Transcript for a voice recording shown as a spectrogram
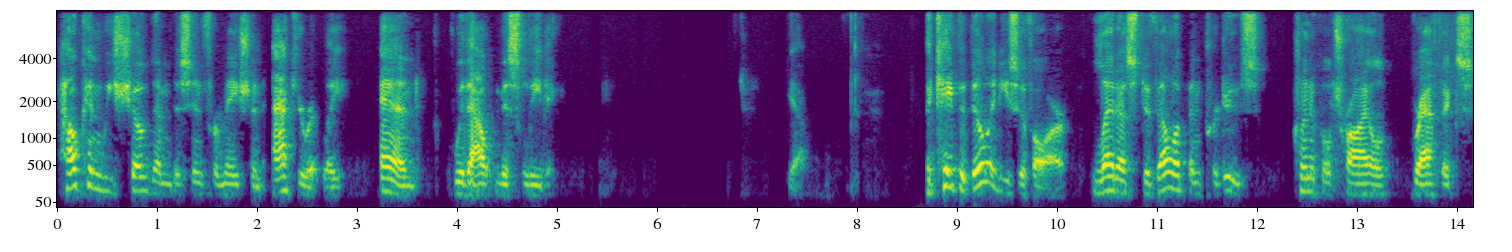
how can we show them this information accurately and without misleading. Yeah. The capabilities of R let us develop and produce clinical trial graphics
